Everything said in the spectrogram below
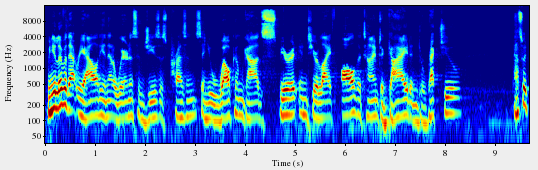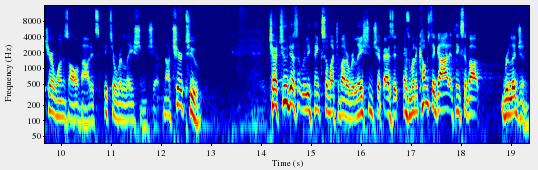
when you live with that reality and that awareness of Jesus' presence and you welcome God's Spirit into your life all the time to guide and direct you, that's what chair one is all about. It's, it's a relationship. Now, chair two. Chair two doesn't really think so much about a relationship as it, as when it comes to God, it thinks about religion.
